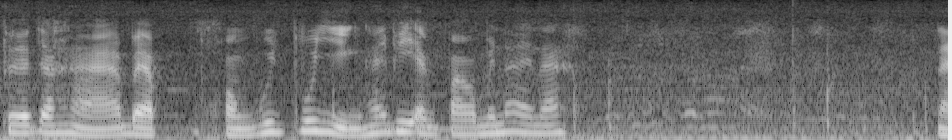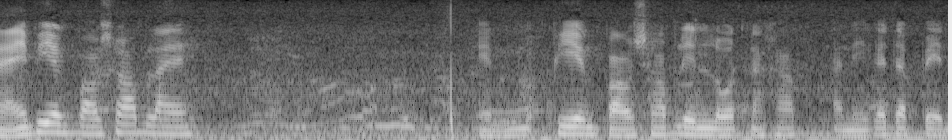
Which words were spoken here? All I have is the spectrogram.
เธอจะหาแบบของผู้ผู้หญิงให้พี่อังเปาไม่ได้นะ ไหนพี่อังเปาชอบอะไร เห็นพี่อังเปาชอบเล่นรถนะครับ อันนี้ก็จะเป็น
